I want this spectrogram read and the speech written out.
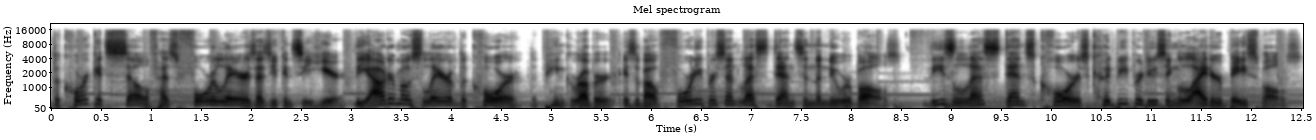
The cork itself has four layers as you can see here. The outermost layer of the core, the pink rubber, is about 40% less dense in the newer balls. These less dense cores could be producing lighter baseballs.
